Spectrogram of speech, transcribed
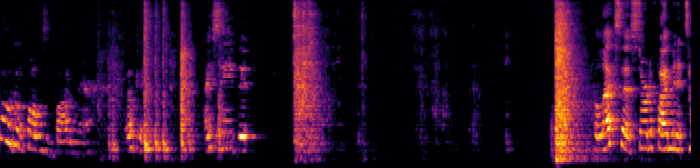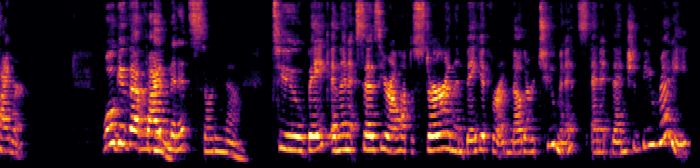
Oh, don't fall into the bottom there. Okay. I saved it. Alexa, start a five minute timer. We'll give that five minutes. Starting now. To bake, and then it says here I'll have to stir and then bake it for another two minutes, and it then should be ready.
